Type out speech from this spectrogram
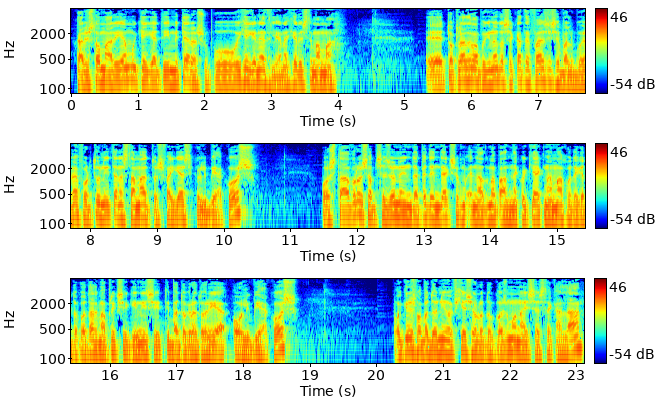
Ευχαριστώ Μαρία μου και για τη μητέρα σου που είχε γενέθλια. Να χαίρεσαι τη μαμά. Ε, το κλάδεμα που γινόταν σε κάθε φάση σε Βαλμπουερά Φορτούνη ήταν ασταμάτητος. Σφαγιάστηκε ο Ολυμπιακός. Ο Σταύρος από τη σεζόν 95-96 έχουμε να δούμε Παναθηναϊκό και ΑΕΚ να μάχονται για το ποτάσμα πριν ξεκινήσει την παντοκρατορία ο Ολυμπιακός. Ο κ. Παπαντονίου ευχές σε όλο τον κόσμο να είσαστε καλά.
